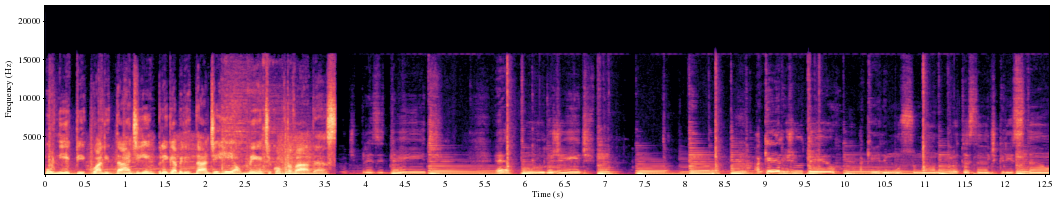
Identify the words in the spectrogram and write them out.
Unip, qualidade e empregabilidade realmente comprovadas. de presidente, é tudo gente. Aquele judeu, aquele muçulmano, protestante, cristão,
